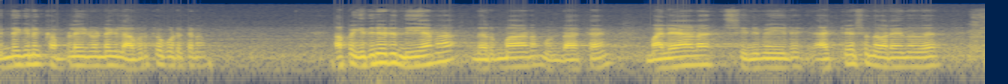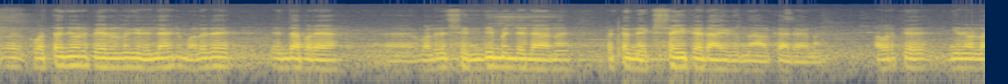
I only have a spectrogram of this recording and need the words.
എന്തെങ്കിലും കംപ്ലൈന്റ് ഉണ്ടെങ്കിൽ അവർക്ക് കൊടുക്കണം. അപ്പൊ ഇതിനൊരു നിയമ നിർമ്മാണം ഉണ്ടാക്കാൻ മലയാള സിനിമയിൽ ആക്ടേഴ്സ് എന്ന് പറയുന്നത് കൊത്തഞ്ഞൂറ് പേരുണ്ടെങ്കിൽ എല്ലാവരും വളരെ എന്താ പറയാ വളരെ സെന്റിമെന്റലാണ് പെട്ടെന്ന് എക്സൈറ്റഡ് ആയിരുന്ന ആൾക്കാരാണ്. അവർക്ക് ഇങ്ങനെയുള്ള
